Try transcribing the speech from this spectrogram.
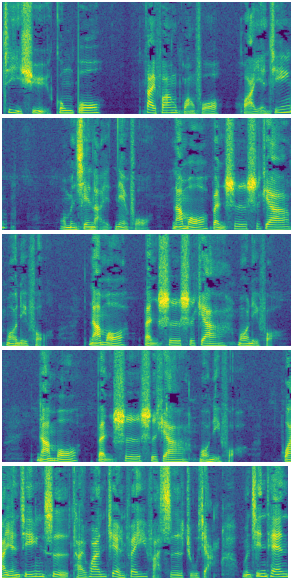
继续公播《大方广佛华严经》，我们先来念佛：南无本师释迦牟尼佛，南无本师释迦牟尼佛，南无本师释迦牟尼佛。华严经是台湾建飞法师主讲，我们今天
